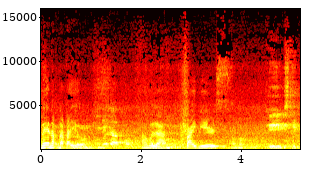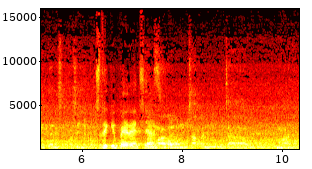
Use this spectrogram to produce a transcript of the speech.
May anak na kayo? wala po. Ah, wala? Five years? Aba. Eh, strict yung parents ko kasi niya pag... Strict yung parents niya? Pag mga ganong usapan pagod sa mga anak.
